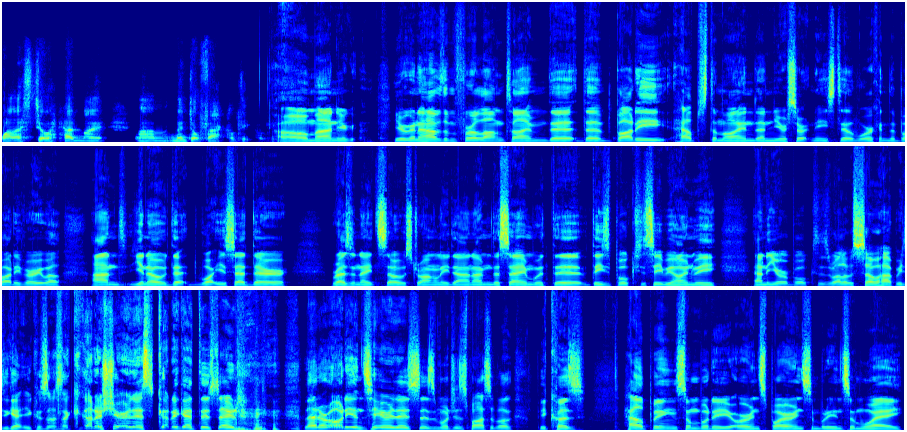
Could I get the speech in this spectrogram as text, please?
while I still had my um, mental faculty. Oh man, you're you're going to have them for a long time. The the body helps the mind, and you're certainly still working the body very well. And you know that what you said there resonates so strongly, Dan. I'm the same with the these books you see behind me and your books as well. I was so happy to get you because I was like, gotta share this, gotta get this out, let our audience hear this as much as possible because helping somebody or inspiring somebody in some way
